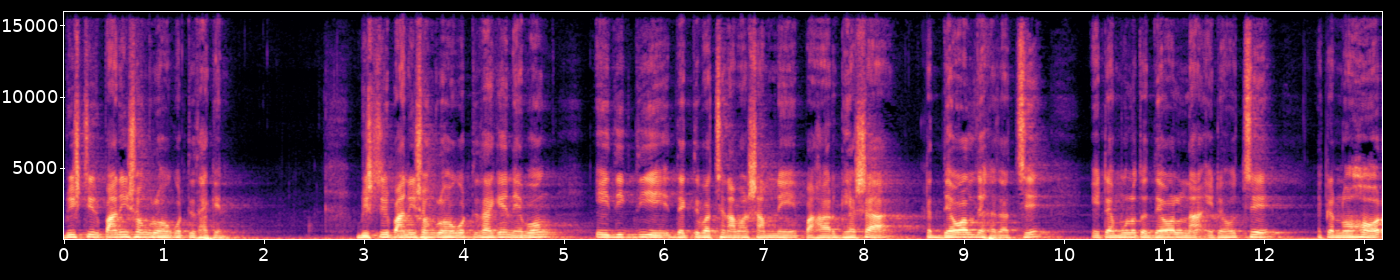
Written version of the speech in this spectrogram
বৃষ্টির পানি সংগ্রহ করতে থাকেন। বৃষ্টির পানি সংগ্রহ করতে থাকেন এবং এই দিক দিয়ে দেখতে পাচ্ছেন আমার সামনে পাহাড় ঘেঁষা একটা দেওয়াল দেখা যাচ্ছে। এটা মূলত দেওয়াল না, এটা হচ্ছে একটা নহর,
